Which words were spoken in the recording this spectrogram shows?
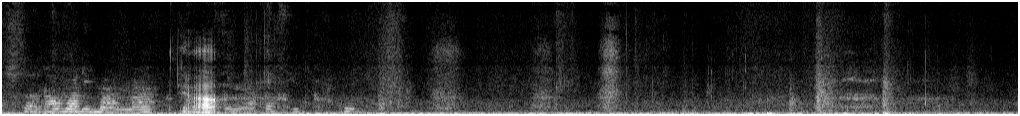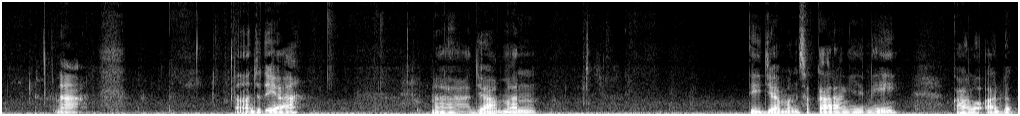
Sekarang mau di mana? Ya. Nah, kita lanjut ya. Nah, zaman di zaman sekarang ini, kalau ada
